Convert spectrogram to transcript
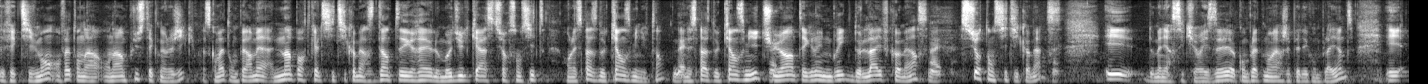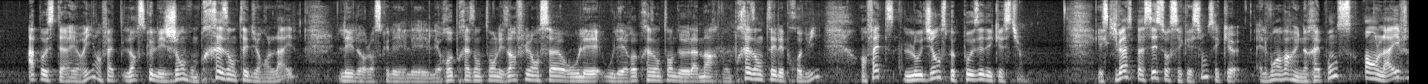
effectivement. En fait, on a, on a un plus technologique parce qu'en fait, on permet à n'importe quel site e-commerce d'intégrer le module cast sur son site en l'espace de 15 minutes. Hein. En l'espace de 15 minutes, tu as intégré une brique de live commerce sur ton site e-commerce et de manière sécurisée, complètement RGPD compliant. Et a posteriori, en fait, lorsque les gens vont présenter durant le live, les, lorsque les, représentants, les influenceurs ou les, ou les représentants de la marque vont présenter les produits, en fait, l'audience peut poser des questions. Et ce qui va se passer sur ces questions, c'est qu'elles vont avoir une réponse en live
